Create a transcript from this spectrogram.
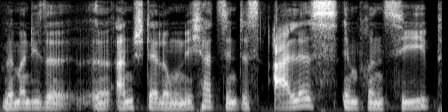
Wenn man diese äh, Anstellung nicht hat, sind es alles im Prinzip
